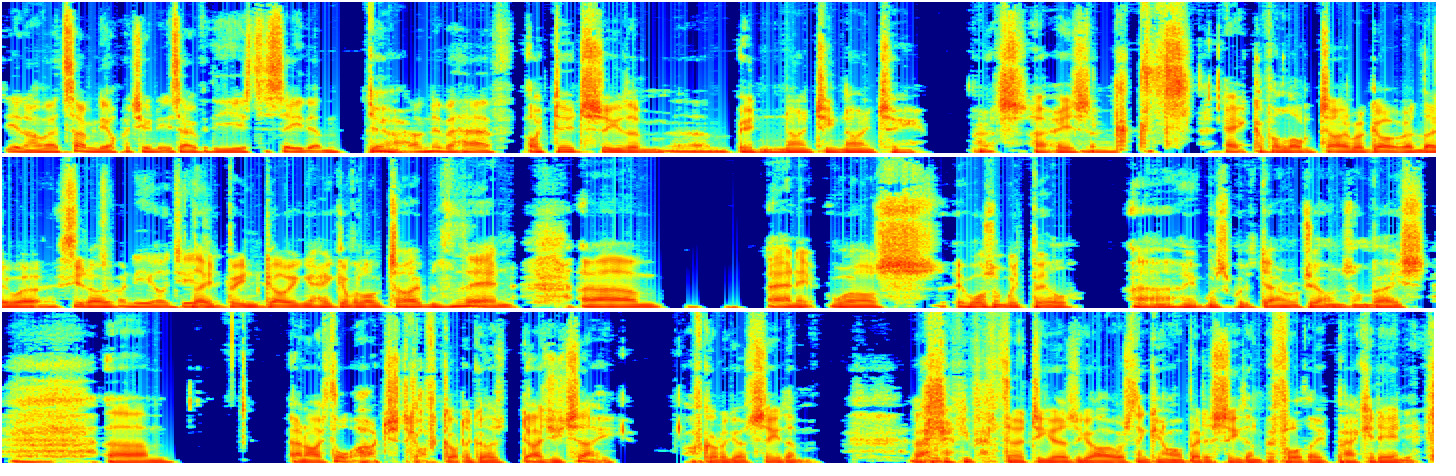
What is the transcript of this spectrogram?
you know, I've had so many opportunities over the years to see them. Yeah, I never have. I did see them Um, in 1990. That's that is Mm. a heck of a long time ago, and they were, you know, twenty odd years. they'd been going a heck of a long time then. Um, and it was it wasn't with Bill. Uh, it was with Darryl Jones on bass. Um, and I thought, oh, just I've got to go, as you say, I've got to go see them. Even 30 years ago, I was thinking, oh, I better see them before they pack it in.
